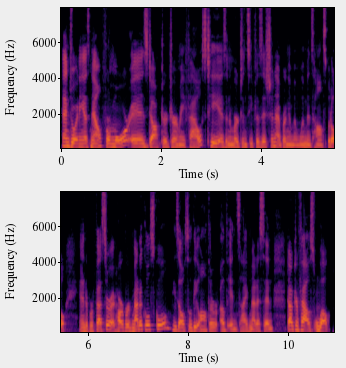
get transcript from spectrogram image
And joining us now for more is Dr. Jeremy Faust. He is an emergency physician at Brigham and Women's Hospital and a professor at Harvard Medical School. He's also the author of Inside Medicine. Dr. Faust, welcome.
